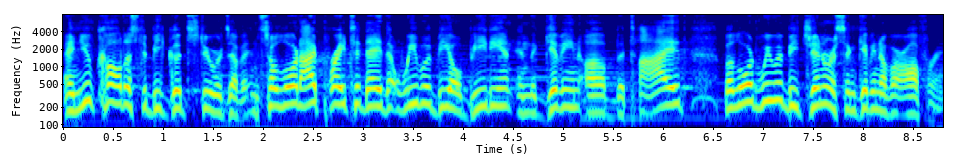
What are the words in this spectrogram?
And you've called us to be good stewards of it. And so, Lord, I pray today that we would be obedient in the giving of the tithe, but Lord, we would be generous in giving of our offering.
